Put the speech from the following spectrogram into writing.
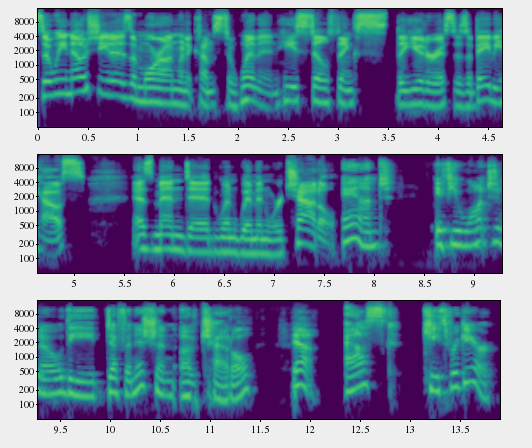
So we know Tschida is a moron when it comes to women. He still thinks the uterus is a baby house, as men did when women were chattel. And if you want to know the definition of chattel, Yeah. ask Keith Regier.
